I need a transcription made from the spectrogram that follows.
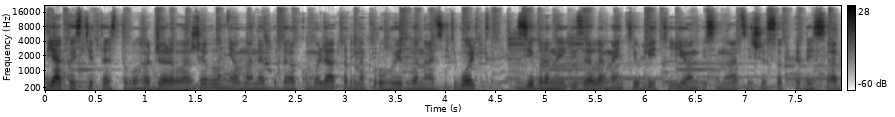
В якості тестового джерела живлення в мене буде акумулятор напругою 12 вольт, зібраний із елементів літій-іон 18650.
